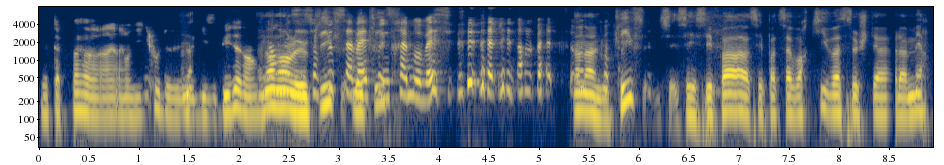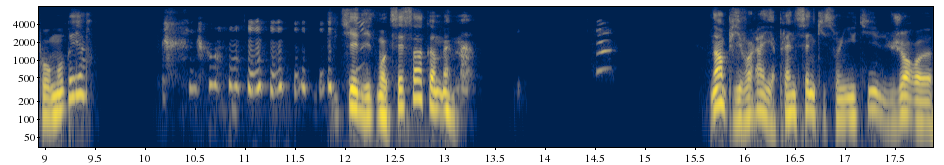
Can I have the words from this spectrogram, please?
Je me tape pas un, un huis clos de, Non. de 10 épisodes, hein. Non, non, mais le cliff- que ça va être cliff- une très mauvaise idée d'aller dans le bateau. Non, non, le cliff, c'est- c'est c'est pas, c'est pas de savoir qui va se jeter à la mer pour mourir. Pitié, dites-moi que c'est ça quand même. Non, puis voilà, il y a plein de scènes qui sont inutiles, du genre, euh,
